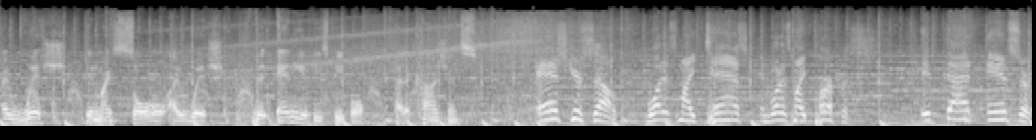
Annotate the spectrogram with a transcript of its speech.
I wish in my soul, I wish that any of these people had a conscience. Ask yourself, what is my task and what is my purpose? If that answer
